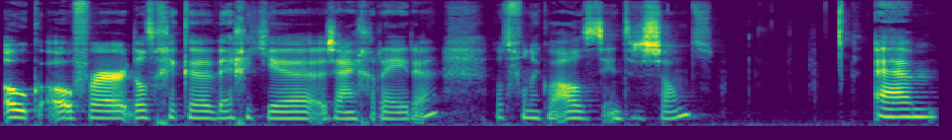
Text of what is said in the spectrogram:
ook over dat gekke weggetje zijn gereden. Dat vond ik wel altijd interessant. Um,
